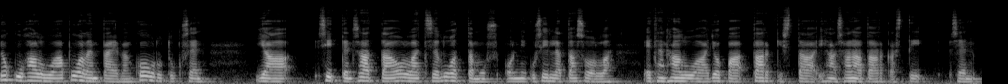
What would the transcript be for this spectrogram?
joku haluaa puolen päivän koulutuksen ja sitten saattaa olla, että se luottamus on niin kuin sillä tasolla, että hän haluaa jopa tarkistaa ihan sanatarkasti sen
